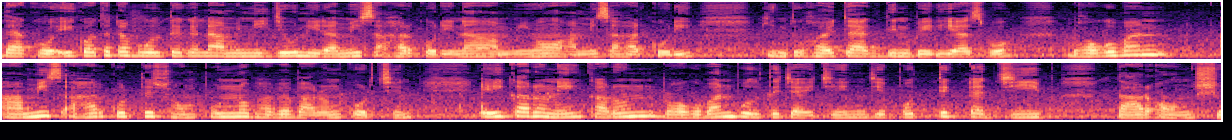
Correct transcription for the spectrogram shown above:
দেখো, এই কথাটা বলতে গেলে আমি নিজেও নিরামিষ আহার করি না, আমিও আমিষ আহার করি, কিন্তু হয়তো একদিন বেরিয়ে আসব। ভগবান আমিষ আহার করতে সম্পূর্ণভাবে বারণ করছেন। এই কারণেই কারণ ভগবান বলতে চাইছেন যে, প্রত্যেকটা জীব তার অংশ,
